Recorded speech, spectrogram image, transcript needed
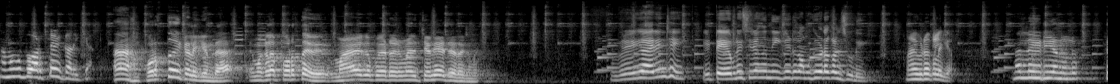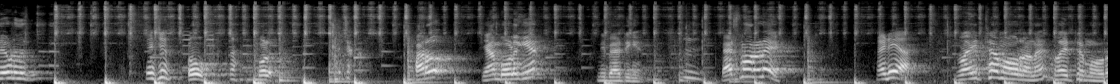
നമുക്ക് പുറത്തേക്ക് കളിക്കാം. ആ പുറത്ത് പോയി കളിക്കണ്ട. മക്കളെ പുറത്ത് പോയി. മഴയൊക്കെ പോയിട്ട് ഒരുമാതിരി ചെളിയായിട്ട് കിടക്കണം ഒരു കാര്യം ചെയ്യ്. ഈ ടേബിൾ ഇച്ചിരി നീക്കിയിട്ട് നമുക്ക് ഇവിടെ ആ ഇവിടെ കളിക്കാം. നല്ല ടേബിൾ യേശു. ഓ പറു. ഞാൻ ബോളിങ് നീ ബാറ്റിങ് ബാറ്റ്സ്മാൻ റെഡി റെഡിയാ റൈറ്റ് ഹാം ഓവറാണ് റൈറ്റ് ഹാം ഓവർ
